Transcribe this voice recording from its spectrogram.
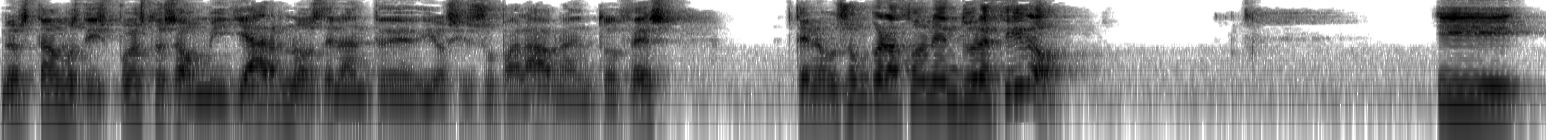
no estamos dispuestos a humillarnos delante de Dios y su palabra, entonces tenemos un corazón endurecido. Y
